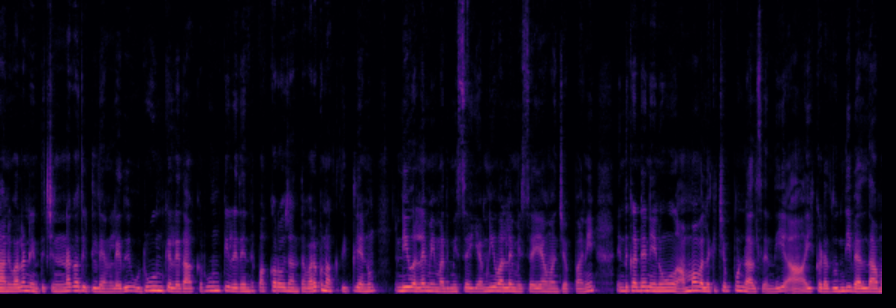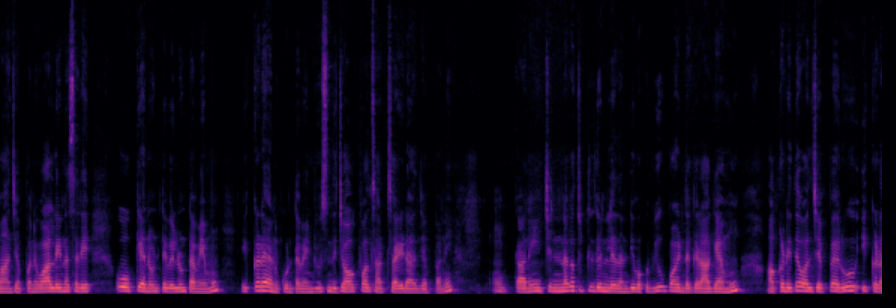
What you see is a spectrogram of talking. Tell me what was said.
దానివల్ల నేను అయితే చిన్నగా తిట్లు తినలేదు. రూమ్కి వెళ్ళేదాకా రూమ్కి వెళ్ళేదంటే పక్క రోజు అంతవరకు నాకు తిట్లేను నీ వల్లే మేము అది మిస్ అయ్యాం నీ వల్లే మిస్ అయ్యాం అని చెప్పని. ఎందుకంటే నేను అమ్మ వాళ్ళకి చెప్పు ఉండాల్సింది ఇక్కడ ఉంది వెళ్దామా అని చెప్పని. వాళ్ళైనా సరే ఓకే అని ఉంటే వెళ్ళుంటామేమో. ఇక్కడే అనుకుంటాం మేము చూసింది జాగ్ ఫాల్స్ అటు సైడ్ అని చెప్పని. కానీ చిన్నగా తుట్లు తినలేదండి. ఒక వ్యూ పాయింట్ దగ్గర ఆగాము. అక్కడైతే వాళ్ళు చెప్పారు ఇక్కడ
